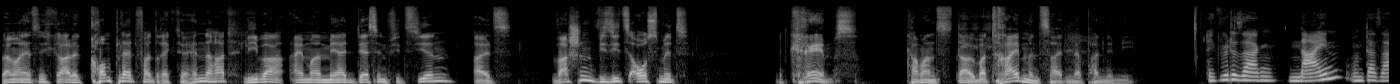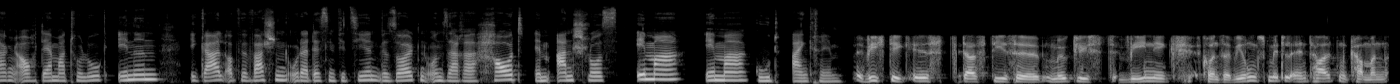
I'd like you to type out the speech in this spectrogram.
wenn man jetzt nicht gerade komplett verdreckte Hände hat, lieber einmal mehr desinfizieren als waschen. Wie sieht's aus mit, mit Cremes? Kann man es da übertreiben in Zeiten der Pandemie? Ich würde sagen, nein. Und da sagen auch DermatologInnen, egal ob wir waschen oder desinfizieren, wir sollten unsere Haut im Anschluss immer, immer gut eincremen. Wichtig ist, dass diese möglichst wenig Konservierungsmittel enthalten, kann man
